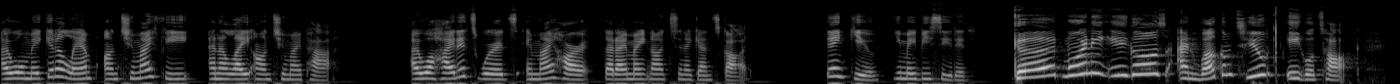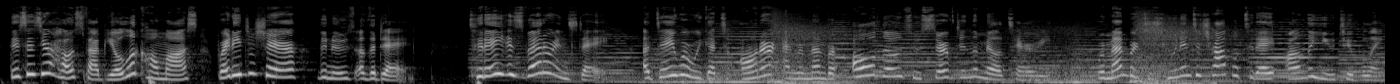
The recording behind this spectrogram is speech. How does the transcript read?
I will make it a lamp unto my feet and a light unto my path. I will hide its words in my heart that I might not sin against God. Thank you. You may be seated. Good morning, Eagles, and welcome to Eagle Talk. This is your host, Fabiola Comas, ready to share the news of the day. Today is Veterans Day, a day where we get to honor and remember all those who served in the military. Remember to tune into chapel today on the YouTube link.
